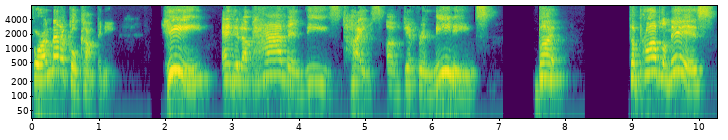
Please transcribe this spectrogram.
for a medical company. He ended up having these types of different meetings. But the problem is,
